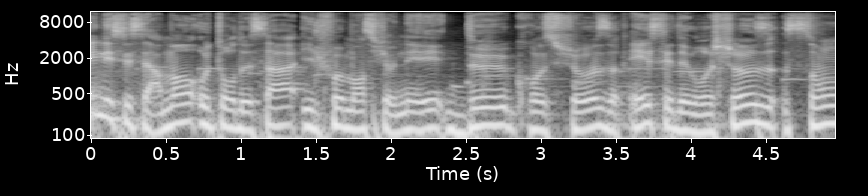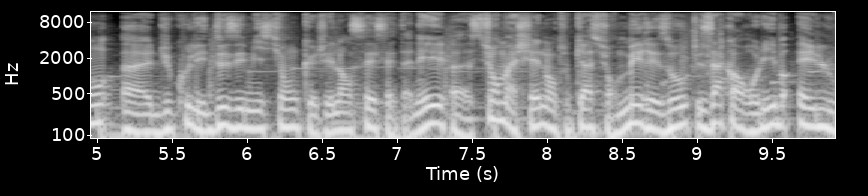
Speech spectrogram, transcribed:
Et nécessairement, autour de ça, il faut mentionner deux grosses choses. Et ces deux grosses choses sont euh, du coup les deux émissions que j'ai lancées cette année euh, sur ma chaîne, en tout cas sur mes réseaux, Zach en roue libre et Lou.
